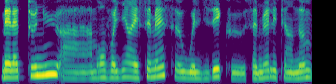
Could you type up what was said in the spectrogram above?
mais elle a tenu à, me renvoyer un SMS où elle disait que Samuel était un homme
